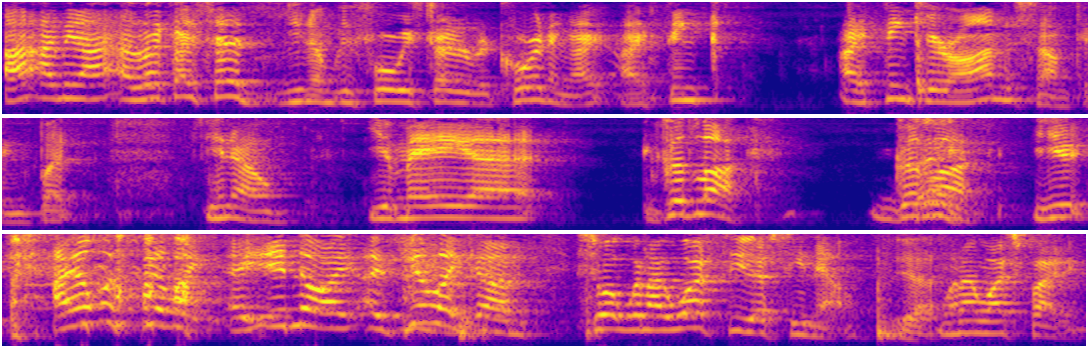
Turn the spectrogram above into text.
I, I mean, I, like I said, you know, before we started recording, I, I think, I think you're on to something. But, you know, you may. Uh, good luck. Good Thanks. luck. You. I almost feel like I, no. I, I feel like um. So when I watch the UFC now, Yeah. When I watch fighting,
